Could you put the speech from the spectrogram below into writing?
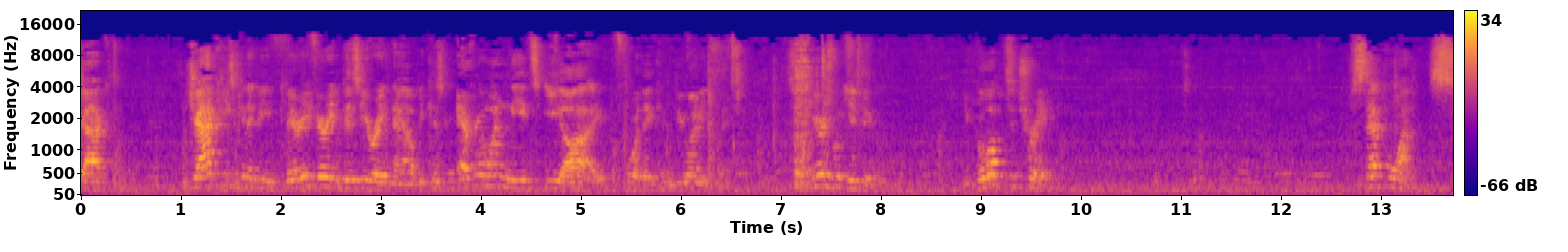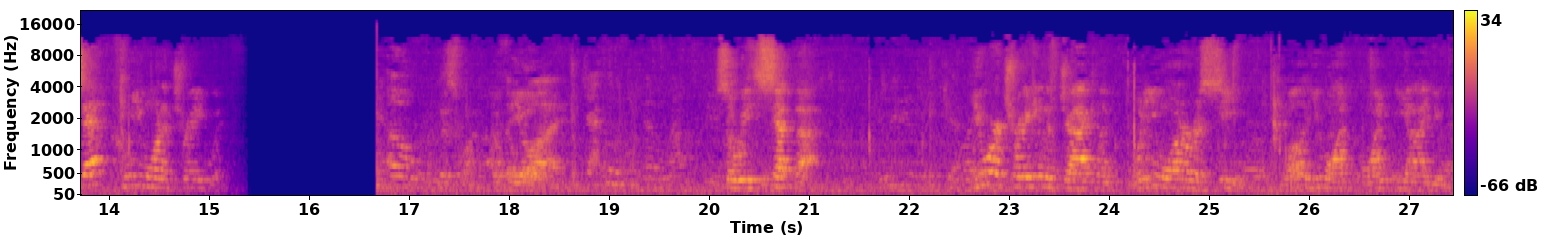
Jacqueline. Jackie's going to be very, very busy right now because everyone needs EI before they can do anything. So here's what you do. You go up to trade. Step one, set who you want to trade with. Oh. This one, with the O. So we set that. You are trading with Jacqueline. What do you want to receive? Well, you want one EI unit.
